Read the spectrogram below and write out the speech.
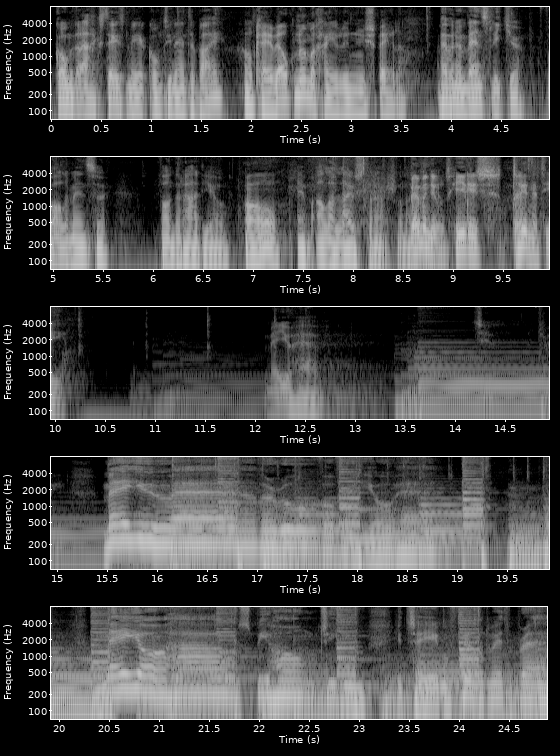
komen er eigenlijk steeds meer continenten bij. Oké, okay, welk nummer gaan jullie nu spelen? We hebben een wensliedje voor alle mensen van de radio. Oh. En voor alle luisteraars van de ben radio. benieuwd. Hier is Trinity. May you have... May you have a roof over your head. May your house be home to you, your table filled with bread.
